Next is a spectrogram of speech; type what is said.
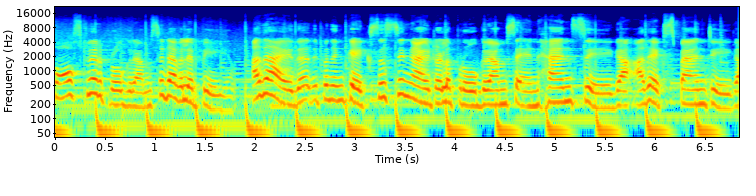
സോഫ്റ്റ്വെയർ പ്രോഗ്രാംസ് ഡെവലപ്പ് ചെയ്യും. അതായത് ഇപ്പോൾ നിങ്ങൾക്ക് എക്സിസ്റ്റിംഗ് ആയിട്ടുള്ള പ്രോഗ്രാംസ് എൻഹാൻസ് ചെയ്യുക അത് എക്സ്പാൻഡ് ചെയ്യുക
